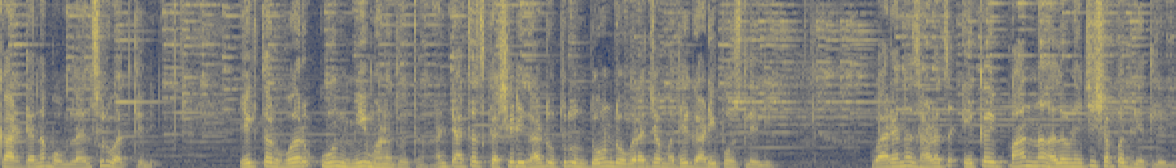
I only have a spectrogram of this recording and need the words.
कार्ट्यानं बोंबलायला सुरुवात केली. एकतर वर ऊन मी म्हणत होतं. आणि त्यातच कशेडी घाट उतरून दोन डोंगरांच्या मध्ये गाडी पोचलेली वाऱ्यानं झाडाचं एकही पान न हलवण्याची शपथ घेतलेली.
